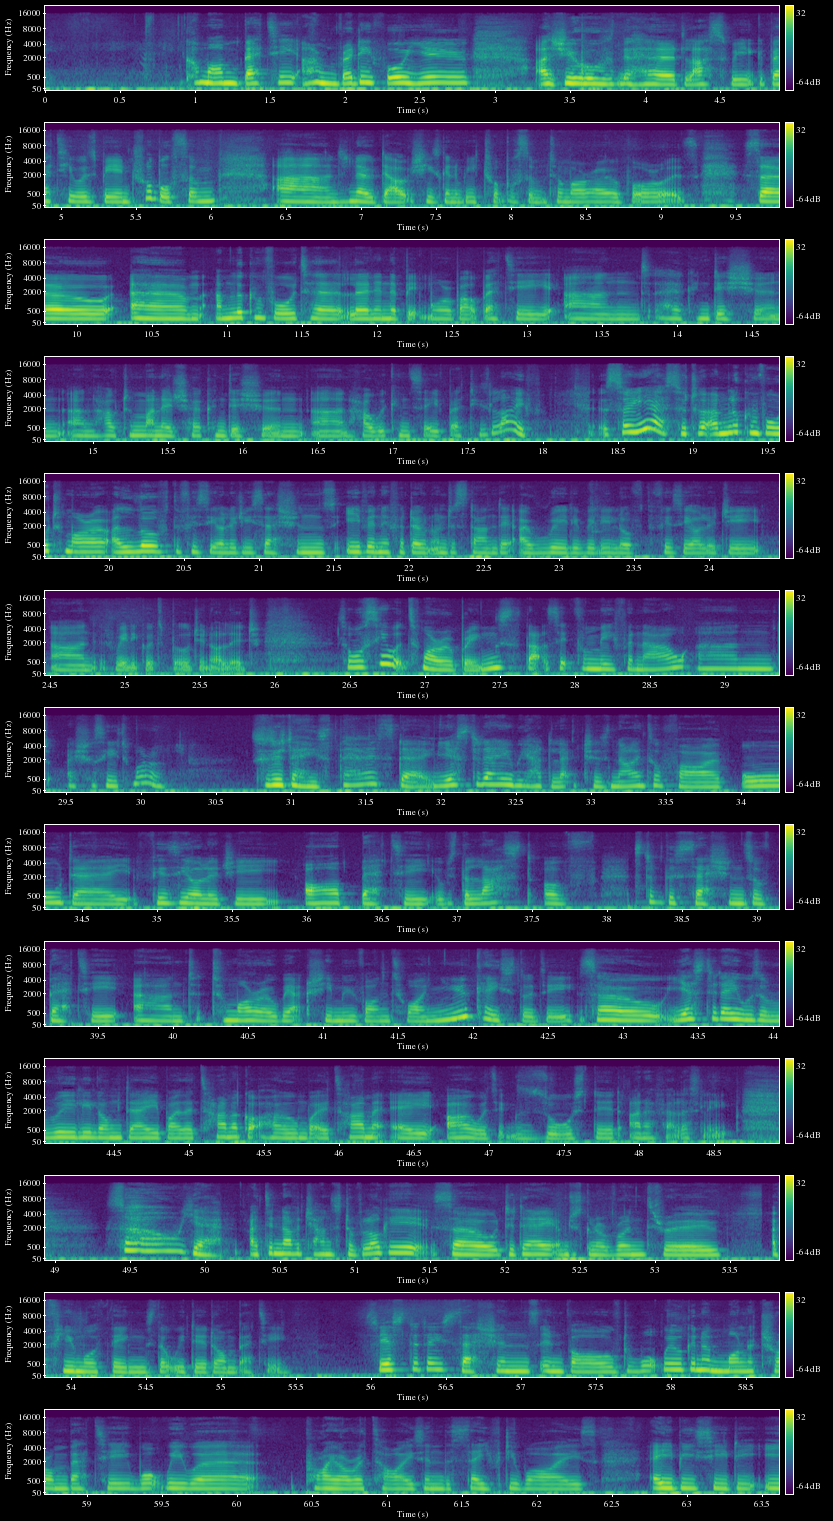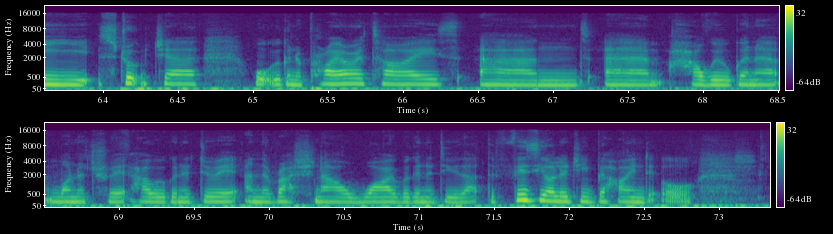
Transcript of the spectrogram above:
come on Betty, I'm ready for you. As you heard last week, Betty was being troublesome and no doubt she's going to be troublesome tomorrow for us. So um, I'm looking forward to learning a bit more about Betty and her condition and how to manage her condition and how we can save Betty's life. So yeah, so to, I'm looking forward tomorrow. I love the physiology sessions, even if I don't understand it, I really, really love the physiology and it's really good to build your knowledge. So we'll see what tomorrow brings. That's it from me for now and I shall see you tomorrow. So today's Thursday. Yesterday we had lectures 9 till 5 all day, physiology, our Betty. It was the last of, last of the sessions of Betty and tomorrow we actually move on to our new case study. So yesterday was a really long day. By the time I got home, by the time I ate, I was exhausted and I fell asleep. So yeah, I didn't have a chance to vlog it. So today I'm just going to run through a few more things that we did on Betty. So yesterday's sessions involved what we were going to monitor on Betty, what we were prioritising the safety wise A, B, C, D, E structure, what we're going to prioritise, and um, how we're going to monitor it, how we are going to do it, and the rationale why we're going to do that, the physiology behind it all.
